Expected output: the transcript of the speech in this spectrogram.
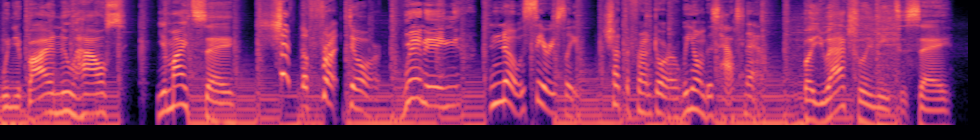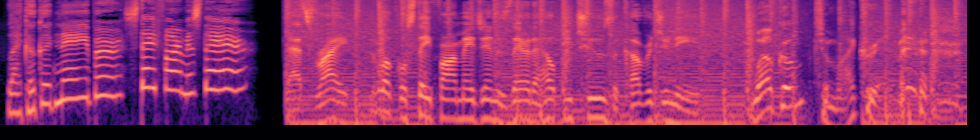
When you buy a new house, you might say, Shut the front door! Winning! No, seriously, shut the front door. We own this house now. But you actually need to say, Like a good neighbor, State Farm is there. That's right. The local State Farm agent is there to help you choose the coverage you need. Welcome to my crib.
